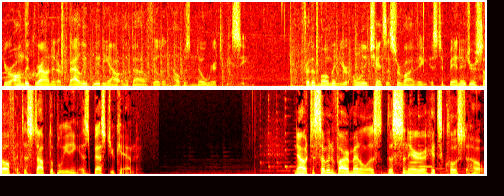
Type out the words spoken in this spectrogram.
You're on the ground and are badly bleeding out on the battlefield and help is nowhere to be seen. For the moment, your only chance at surviving is to bandage yourself and to stop the bleeding as best you can. Now, to some environmentalists, this scenario hits close to home.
